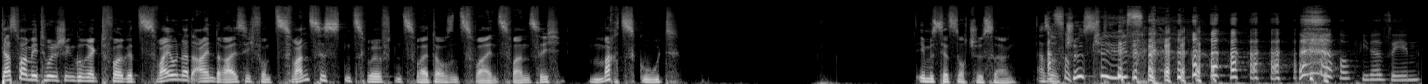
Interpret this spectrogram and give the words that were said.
Das war methodisch inkorrekt Folge 231 vom 20.12.2022. Macht's gut. Ihr müsst jetzt noch Tschüss sagen. Also so, tschüss. Tschüss. Auf Wiedersehen.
